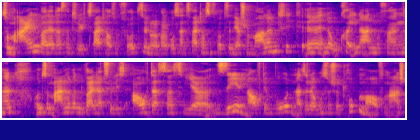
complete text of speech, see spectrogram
Zum einen, weil er das natürlich 2014 oder weil Russland 2014 ja schon mal einen Krieg äh, in der Ukraine angefangen hat. Und zum anderen, weil natürlich auch das, was wir sehen auf dem Boden, also der russische Truppenaufmarsch,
